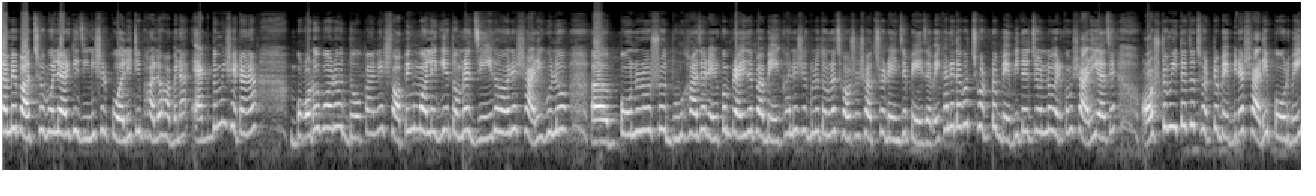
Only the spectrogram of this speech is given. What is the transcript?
দামে পাচ্ছ বলে আর কি জিনিসের কোয়ালিটি ভালো হবে না। একদমই সেটা না। বড় বড় দোকানে শপিং মলে গিয়ে তোমরা যেই ধরনের শাড়িগুলো পনেরোশো দু হাজার এরকম প্রাইসে পাবে, এখানে সেগুলো তোমরা ছশো, সাতশো রেঞ্জে পেয়ে যাবে। এখানে দেখো ছোট্ট বেবিদের জন্য এরকম শাড়ি আছে। অষ্টমীতে তো ছোট্ট বেবিরা শাড়ি পরবেই।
